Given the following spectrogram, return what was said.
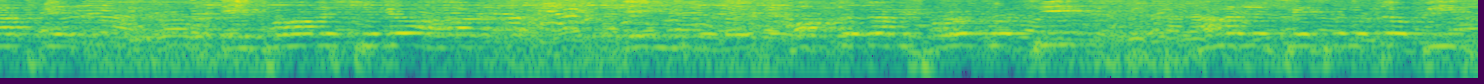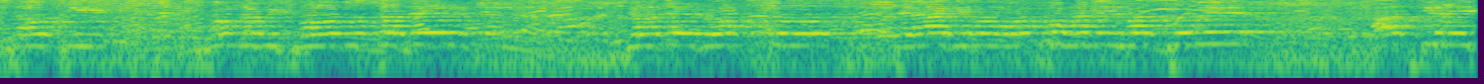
আজকে করছি আমাদের সেই সমস্ত সহযোদ্ধাদের রক্ত ত্যাগ এবং অঙ্গহানির মাধ্যমে আজকের এই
